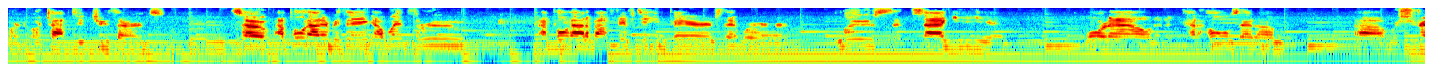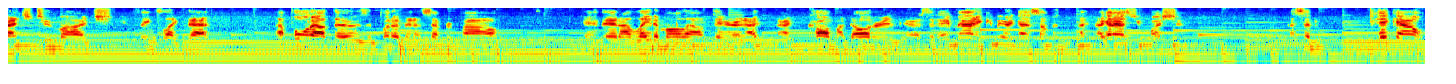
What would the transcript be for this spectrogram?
or, or top two thirds. So I pulled out everything. I went through. I pulled out about 15 pairs that were loose and saggy and worn out and had holes in them. Uh, were stretched too much, things like that. I pulled out those and put them in a separate pile and then I laid them all out there. And I, I called my daughter in there. I said, Hey, Maddie, come here. I got something. I, I got to ask you a question. I said, Pick out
